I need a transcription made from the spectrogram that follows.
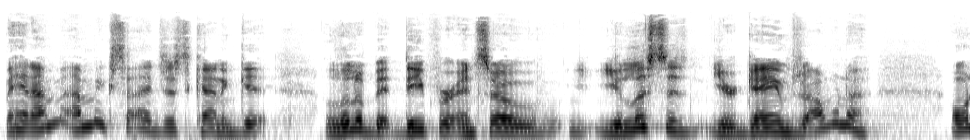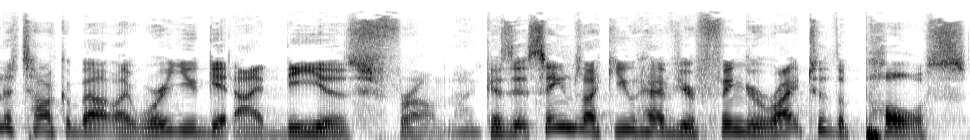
man, I'm, I'm excited just to kind of get a little bit deeper. And so you listed your games. I want to I want to talk about like where you get ideas from because it seems like you have your finger right to the pulse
